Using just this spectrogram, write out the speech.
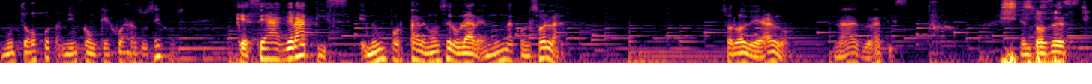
mucho ojo también con qué juegan sus hijos. Que sea gratis en un portal, en un celular, en una consola. Solo diré algo, nada es gratis. Entonces,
